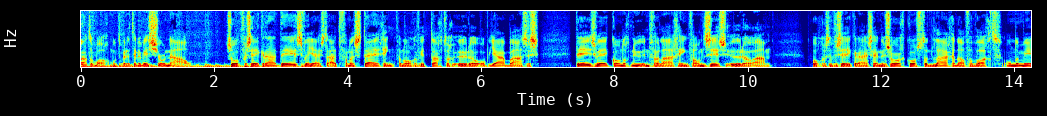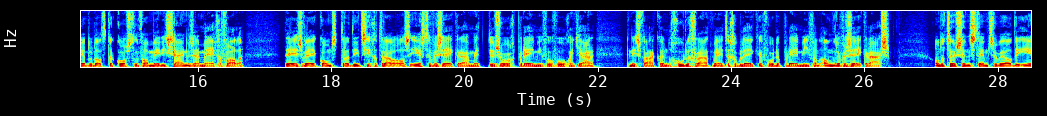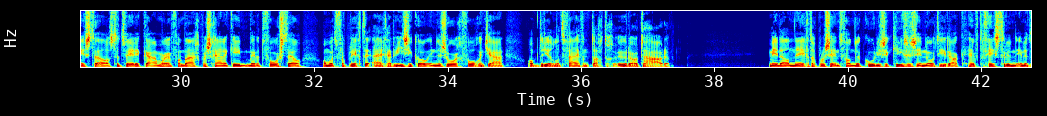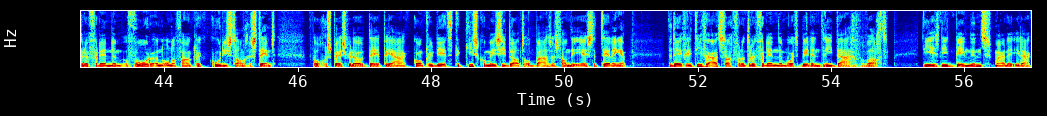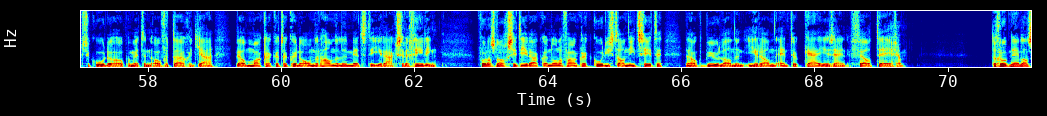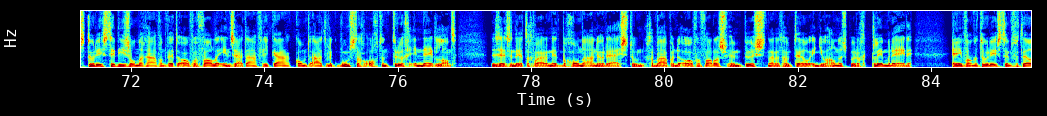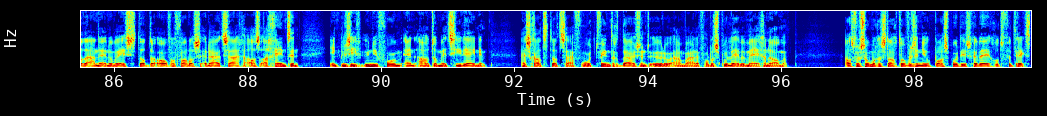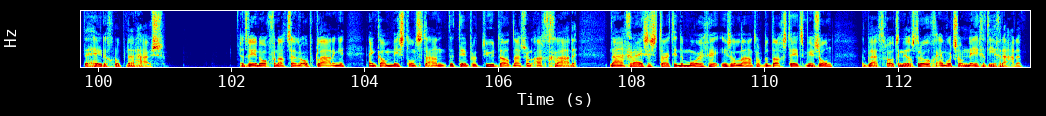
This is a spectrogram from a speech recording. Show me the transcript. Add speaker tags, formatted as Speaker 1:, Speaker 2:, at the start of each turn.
Speaker 1: Waterbalgemoed met het NWS Journaal. Zorgverzekeraar DSW juist uit van een stijging van ongeveer 80 euro op jaarbasis. DSW kondigt nu een verlaging van 6 euro aan. Volgens de verzekeraar zijn de zorgkosten lager dan verwacht... onder meer doordat de kosten van medicijnen zijn meegevallen. DSW komt traditiegetrouw als eerste verzekeraar met de zorgpremie voor volgend jaar... en is vaak een goede graadmeter gebleken voor de premie van andere verzekeraars. Ondertussen stemt zowel de Eerste als de Tweede Kamer vandaag waarschijnlijk in met het voorstel om het verplichte eigen risico in de zorg volgend jaar op 385 euro te houden. Meer dan 90% van de Koerdische kiezers in Noord-Irak heeft gisteren in het referendum voor een onafhankelijk Koerdistan gestemd. Volgens persbureau DPA concludeert de kiescommissie dat op basis van de eerste tellingen. De definitieve uitslag van het referendum wordt binnen drie dagen verwacht. Die is niet bindend, maar de Iraakse Koerden hopen met een overtuigend ja... wel makkelijker te kunnen onderhandelen met de Iraakse regering. Vooralsnog zit Irak een onafhankelijk Koerdistan niet zitten... en ook buurlanden Iran en Turkije zijn fel tegen. De groep Nederlandse toeristen die zondagavond werd overvallen in Zuid-Afrika... komt uiterlijk woensdagochtend terug in Nederland. De 36 waren net begonnen aan hun reis... toen gewapende overvallers hun bus naar het hotel in Johannesburg klimreden... Een van de toeristen vertelde aan de NOS dat de overvallers eruit zagen als agenten, inclusief uniform en auto met sirene. Hij schat dat ze voor 20.000 euro aan waardevolle spullen hebben meegenomen. Als voor sommige slachtoffers een nieuw paspoort is geregeld, vertrekt de hele groep naar huis. Het weer nog, vannacht zijn er opklaringen en kan mist ontstaan. De temperatuur daalt naar zo'n 8 graden. Na een grijze start in de morgen is er later op de dag steeds meer zon. Het blijft grotendeels droog en wordt zo'n 19 graden.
